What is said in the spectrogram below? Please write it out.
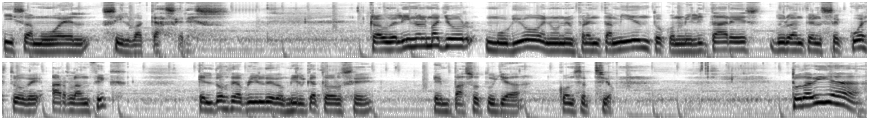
y Samuel Silva Cáceres. Claudelino el Mayor murió en un enfrentamiento con militares durante el secuestro de Arlanfic el 2 de abril de 2014 en Paso Tuya, Concepción. Todavía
